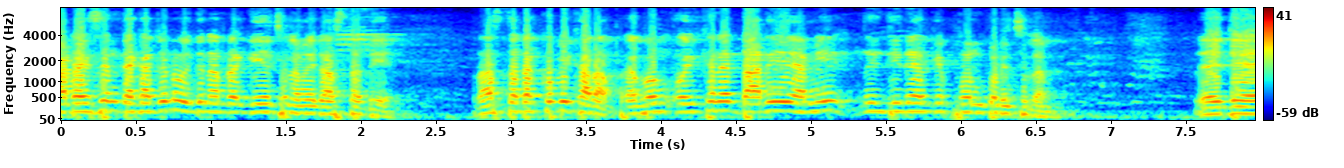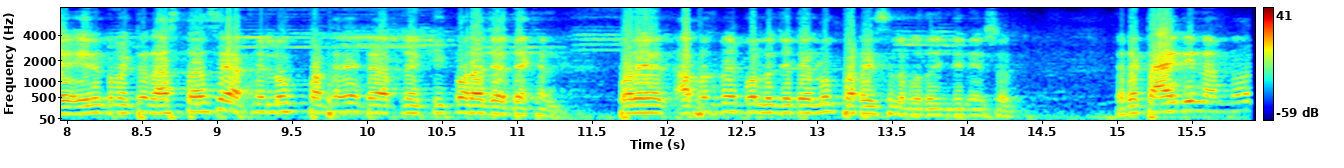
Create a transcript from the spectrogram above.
পাঠাইছেন দেখার জন্য, ওই দিন আমরা গিয়েছিলাম এই রাস্তা দিয়ে। রাস্তাটা খুবই খারাপ, এবং ওইখানে দাঁড়িয়ে আমি ইঞ্জিনিয়ারকে ফোন করেছিলাম। এই যে এরকম একটা রাস্তা আছে, আপনি লোক পাঠায়, এটা আপনি কি করা যায় দেখেন। পরে আফাজ ভাই বলল যে এটা লোক পাঠাইছিল বোধ ইঞ্জিনিয়ার সাহেব। এটা একটা আইডি নাম্বার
